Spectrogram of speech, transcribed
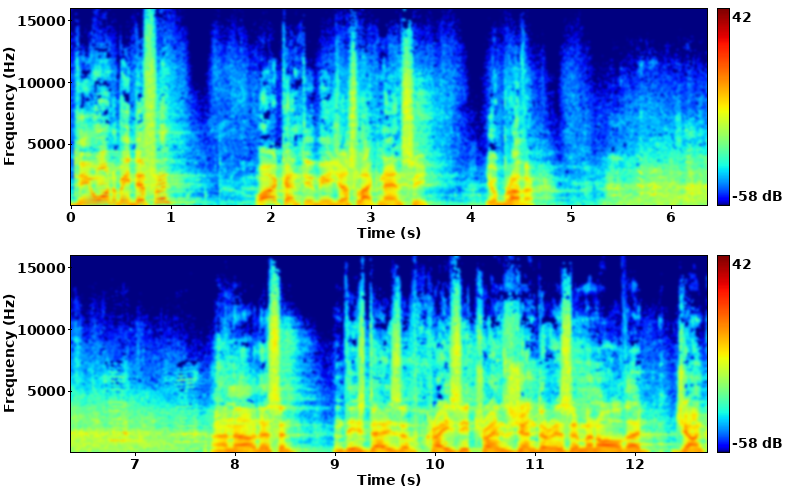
Do you want to be different? Why can't you be just like Nancy, your brother? Uh, I know, listen, in these days of crazy transgenderism and all that junk,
